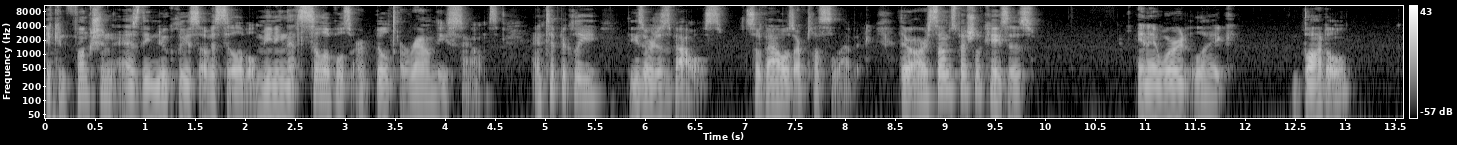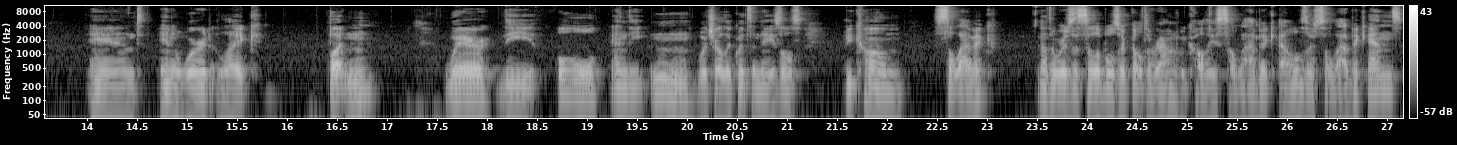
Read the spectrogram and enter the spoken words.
it can function as the nucleus of a syllable, meaning that syllables are built around these sounds. And typically, these are just vowels. So vowels are plus syllabic. There are some special cases in a word like bottle and in a word like button where the ul and the n, which are liquids and nasals, become syllabic. In other words, the syllables are built around. We call these syllabic L's or syllabic N's,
